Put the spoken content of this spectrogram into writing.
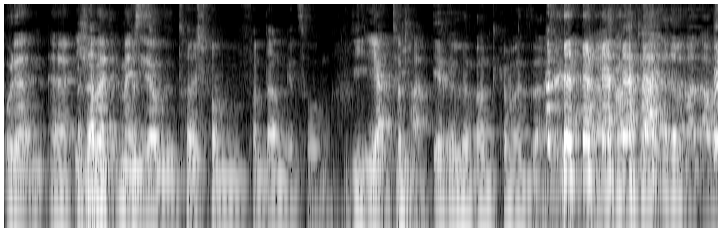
Oder äh, ich habe halt immer bist wieder. Du enttäuscht vom, von dann gezogen. Wie, ja, total. Wie irrelevant kann man sagen. also ich war total irrelevant, aber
